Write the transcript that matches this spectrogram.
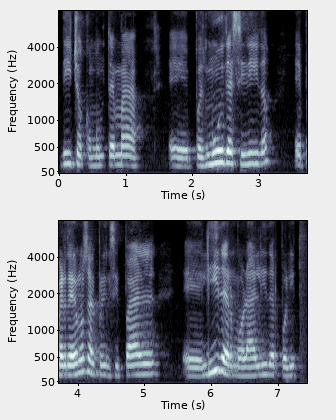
dicho como un tema eh, pues muy decidido, perderemos al principal líder moral, líder político.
